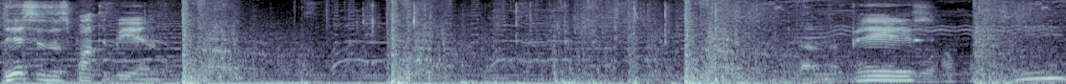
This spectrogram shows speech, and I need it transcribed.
This is the spot to be in. Got him the base. Well, how come-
